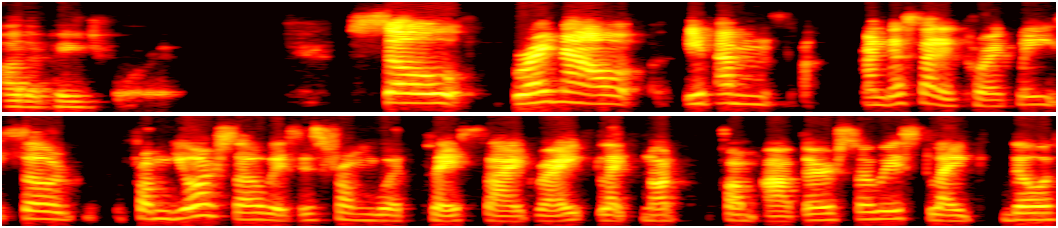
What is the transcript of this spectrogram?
other page for it. So right now, if I'm understand it correctly, so from your service is from WordPress side, right? Like not from other service, like those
